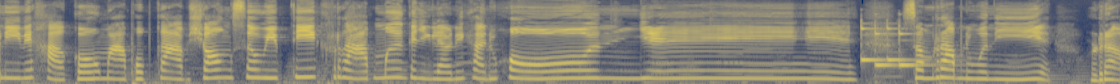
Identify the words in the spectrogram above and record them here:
วันนี้นะคะก็มาพบกับช่องสวิฟตี้ครับเมื่อกันอีกแล้วนี่ค่ะทุกคน เย้สำหรับในวันนี้ เรา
